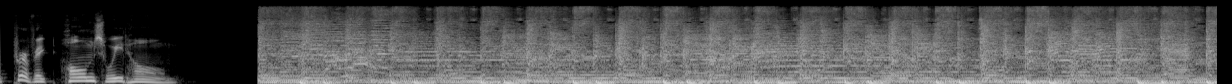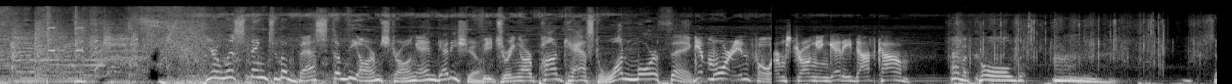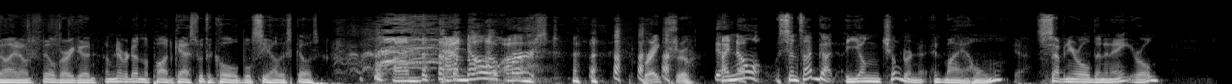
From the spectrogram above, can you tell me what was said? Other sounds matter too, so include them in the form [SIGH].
perfect home sweet home. You're listening to the best of the Armstrong and Getty Show. Featuring our podcast, One More Thing. Get more info at ArmstrongandGetty.com. I have a cold, mm. So I don't feel very good. I've never done the podcast with a cold. We'll see how this goes. Um, I know [LAUGHS] uh, first. [LAUGHS] Breakthrough. I know since I've got young children at my home, seven year old and an eight year old.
